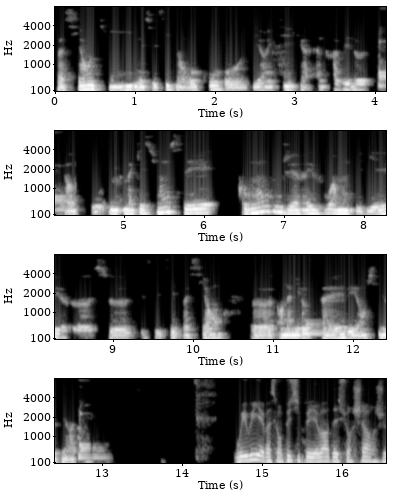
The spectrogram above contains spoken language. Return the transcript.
patients qui nécessitent un recours aux diurétiques intraveineux. Ma question, c'est comment vous gérez, vous, à Montpellier, ce, ces, patients en amylose et en chimiothérapie? Oui, oui, parce qu'en plus, il peut y avoir des surcharges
